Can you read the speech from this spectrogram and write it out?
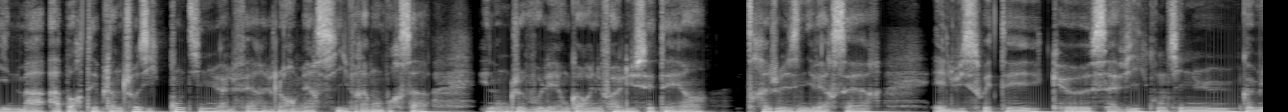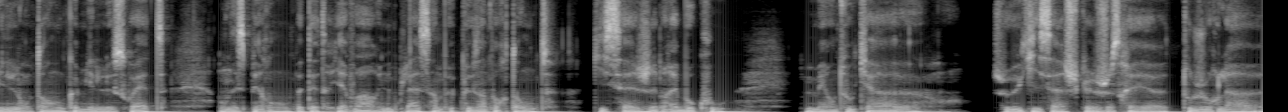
il m'a apporté plein de choses, il continue à le faire et je le remercie vraiment pour ça. Et donc je voulais encore une fois lui souhaiter un très joyeux anniversaire et lui souhaiter que sa vie continue comme il l'entend, comme il le souhaite, en espérant peut-être y avoir une place un peu plus importante. Qui sait, j'aimerais beaucoup. Mais en tout cas, euh, je veux qu'il sache que je serai euh, toujours là euh,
